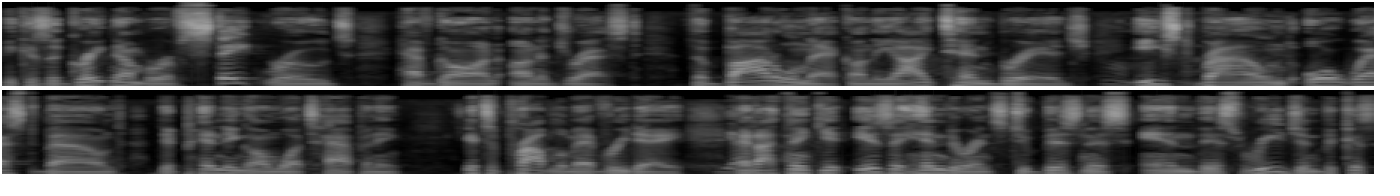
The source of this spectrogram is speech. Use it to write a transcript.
because a great number of state roads have gone unaddressed. The bottleneck on the I 10 bridge, oh eastbound or westbound, depending on what's happening, it's a problem every day. And I think it is a hindrance to business in this region because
